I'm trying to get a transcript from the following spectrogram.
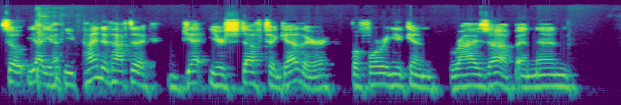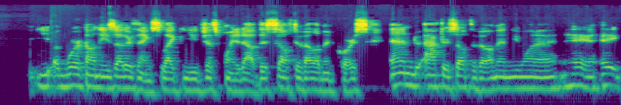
So yeah, you you kind of have to get your stuff together before you can rise up and then work on these other things like you just pointed out this self-development course and after self-development you want to hey hey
